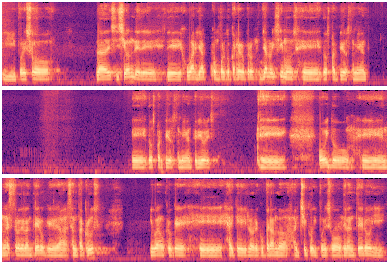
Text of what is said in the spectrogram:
y por eso la decisión de, de, jugar ya con Puerto Carrero, pero ya lo hicimos eh, dos partidos también. Eh, dos partidos también anteriores. Eh, hoy eh, nuestro delantero que era Santa Cruz y bueno creo que eh, hay que irlo recuperando al chico y por eso delantero y,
